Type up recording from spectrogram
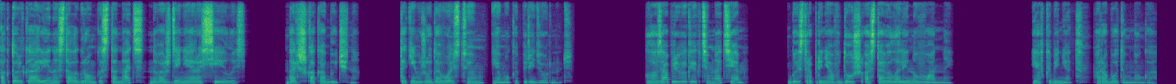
Как только Алина стала громко стонать, наваждение рассеялось. Дальше как обычно. Таким же удовольствием я мог и передернуть. Глаза привыкли к темноте. Быстро приняв душ, оставил Алину в ванной. Я в кабинет, работы много.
